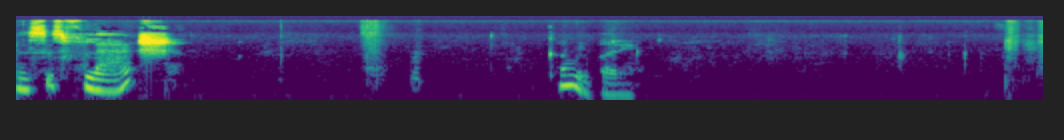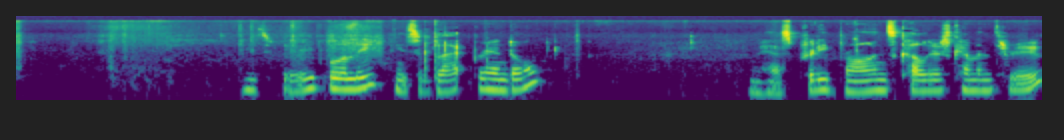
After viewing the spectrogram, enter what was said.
This is Flash. Come here, buddy. He's very bully. He's a black brindle. And has pretty bronze colors coming through.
